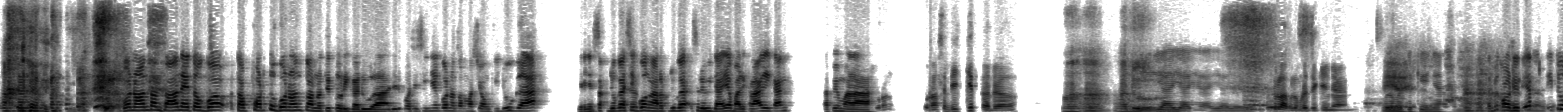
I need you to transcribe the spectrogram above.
Gue nonton soalnya itu gue top 4 tuh gue nonton waktu itu Liga 2. Jadi posisinya gue nonton Mas Yongki juga. Ya nyesek juga sih gue ngarep juga Sriwijaya balik lagi kan. Tapi malah Kurang sedikit padahal. Heeh, Aduh. iya iya iya iya iya. iya. Itulah belum rezekinya. Belum Iya. rezekinya. Heeh. Tapi kalau dilihat itu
